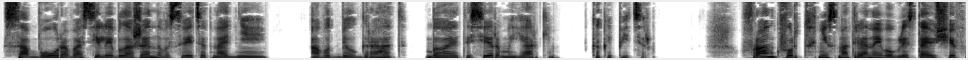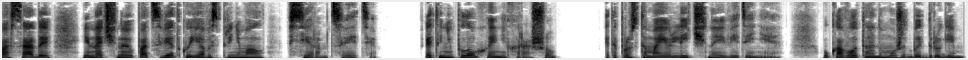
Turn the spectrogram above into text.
собора Василия Блаженного светят над ней, а вот Белград бывает и серым, и ярким, как и Питер. Франкфурт, несмотря на его блистающие фасады и ночную подсветку, я воспринимал в сером цвете. Это неплохо и нехорошо. Это просто мое личное видение. У кого-то оно может быть другим.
